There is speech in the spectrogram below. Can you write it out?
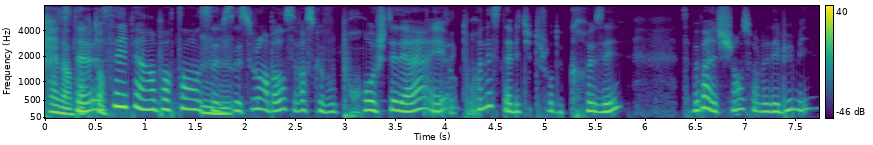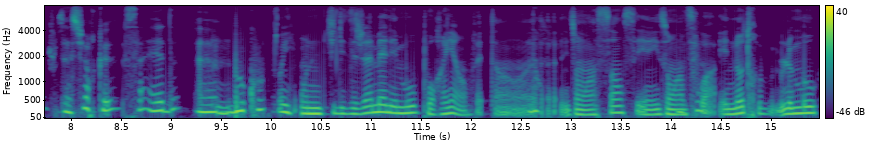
Très c'est important. c'est hyper important. c'est- Mhm. C'est toujours important, c'est voir ce que vous projetez derrière. Et Exactement. prenez cette habitude toujours de creuser. Ça peut paraître chiant sur le début, mais je vous assure que ça aide euh, Mhm. beaucoup. Oui, on n'utilise jamais les mots pour rien en fait. hein. Euh, Ils ont un sens et ils ont un sûr. poids. Et notre, le mot,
